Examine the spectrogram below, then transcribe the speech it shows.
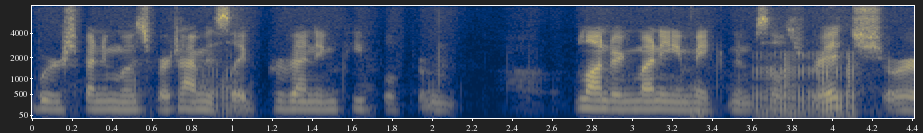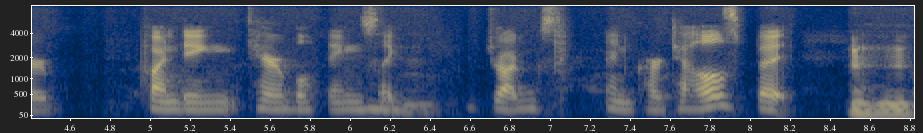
we're spending most of our time is like preventing people from laundering money and making themselves rich or funding terrible things like drugs and cartels. But Mhm.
